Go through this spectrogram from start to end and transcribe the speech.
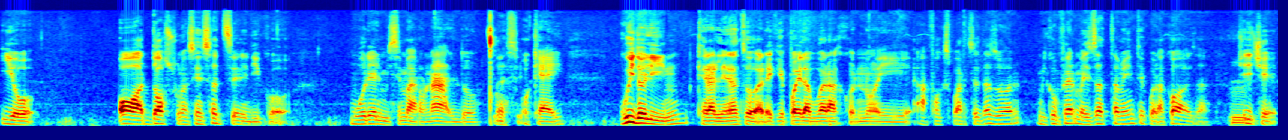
io ho addosso una sensazione, dico, Muriel mi sembra Ronaldo, Eh sì. ok? Guidolin, che era allenatore, che poi lavora con noi a Fox Sports e Dazon, mi conferma esattamente quella cosa. Mm. Ci dice,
